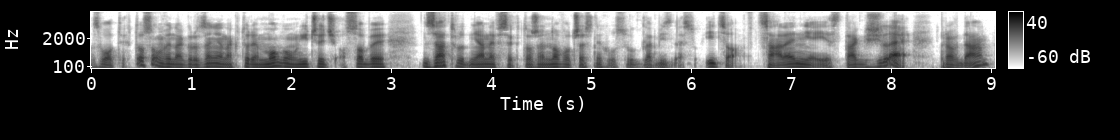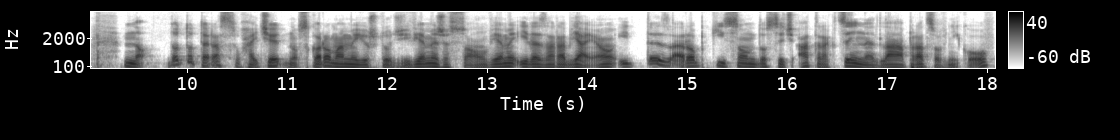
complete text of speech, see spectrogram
złotych. To są wynagrodzenia, na które mogą liczyć osoby zatrudniane w sektorze nowoczesnych usług dla biznesu. I co? Wcale nie jest tak źle, prawda? No, no to teraz słuchajcie, no skoro mamy już ludzi, wiemy, że są, wiemy ile zarabiają i te zarobki są dosyć atrakcyjne dla pracowników,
